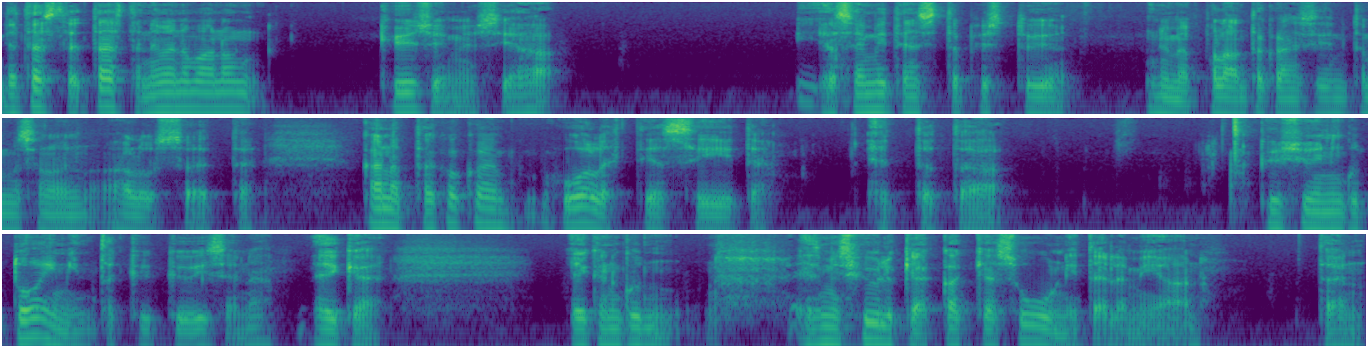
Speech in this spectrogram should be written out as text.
ja tästä, tästä nimenomaan on kysymys. Ja, ja se, miten sitä pystyy, nyt mä palaan takaisin siihen, mitä mä sanoin alussa, että kannattaa koko ajan huolehtia siitä, että tota, pysyy niin kuin toimintakykyisenä, eikä, eikä niin kuin esimerkiksi hylkää kaikkia suunnitelmiaan tämän,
